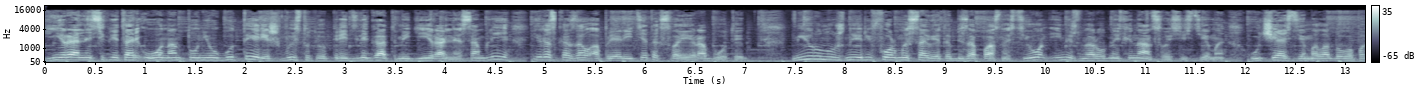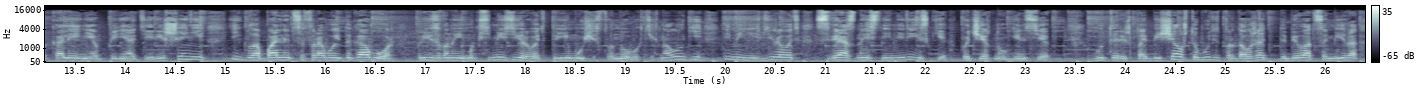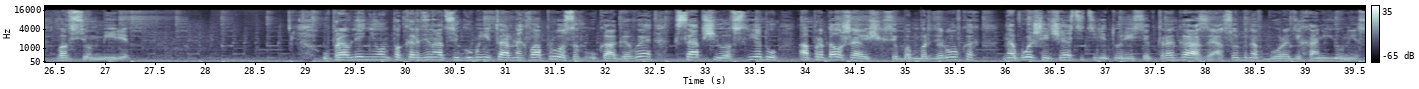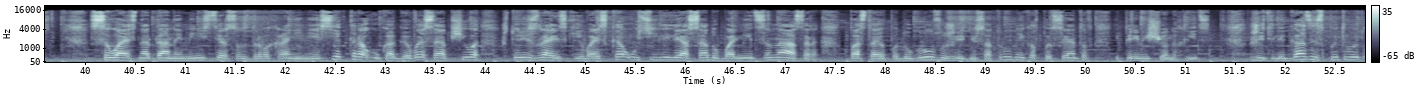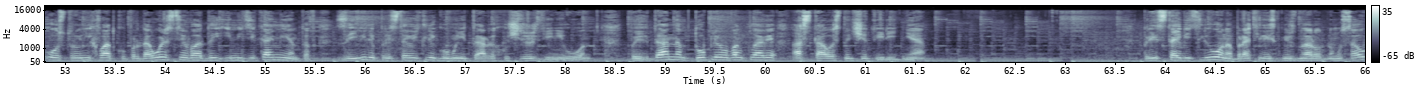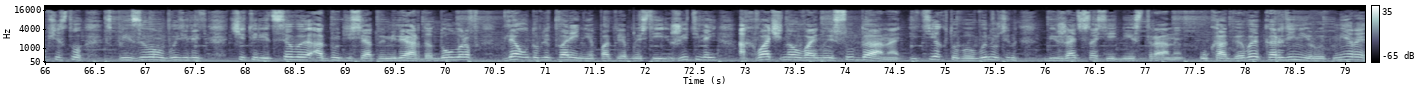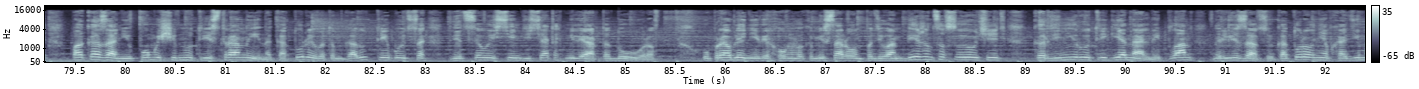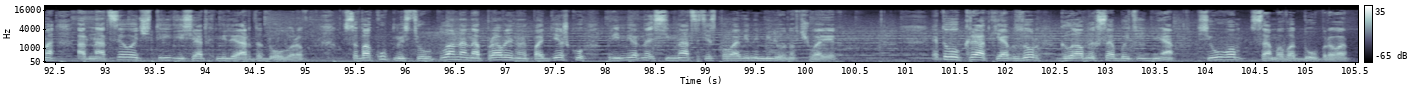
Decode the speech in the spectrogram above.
Генеральный секретарь ООН Антонио Гутерриш выступил перед делегатами Генеральной Ассамблеи и рассказал о приоритетах своей работы. Миру нужны реформы Совета Безопасности ООН и международной финансовой системы, участие молодого поколения в принятии решений и глобальный цифровой договор, призванный максимизировать преимущества новых технологий и минимизировать связанные с ними риски, подчеркнул Генсек. Гутерриш пообещал, что будет продолжать добиваться мира во всем мире. Управление ООН по координации гуманитарных вопросов УКГВ сообщило в среду о продолжающихся бомбардировках на большей части территории сектора Газы, особенно в городе Хан-Юнис. Ссылаясь на данные Министерства здравоохранения сектора, УКГВ сообщила, что израильские войска усилили осаду больницы Насар, поставив под угрозу жизни сотрудников, пациентов и перемещенных лиц. Жители Газы испытывают острую нехватку продовольствия, воды и медикаментов, заявили представители гуманитарных учреждений ООН. По их данным, топлива в анклаве осталось на 4 дня. Представители ООН обратились к международному сообществу с призывом выделить 4,1 миллиарда долларов для удовлетворения потребностей жителей, охваченного войной Судана и тех, кто был вынужден бежать в соседние страны. УКГВ координирует меры по оказанию помощи внутри страны, на которые в этом году требуется 2,7 миллиарда долларов. Управление Верховного комиссара ООН по делам беженцев, в свою очередь, координирует региональный план, на реализацию которого необходимо 1,4 миллиарда долларов. В совокупности оба плана направлены на поддержку примерно 17,5 миллионов человек. Это был краткий обзор главных событий дня. Всего вам самого доброго.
